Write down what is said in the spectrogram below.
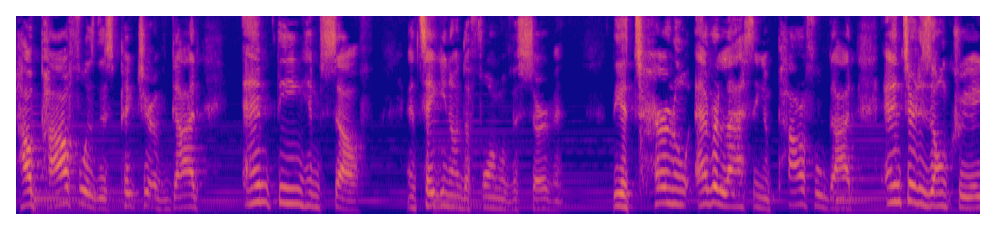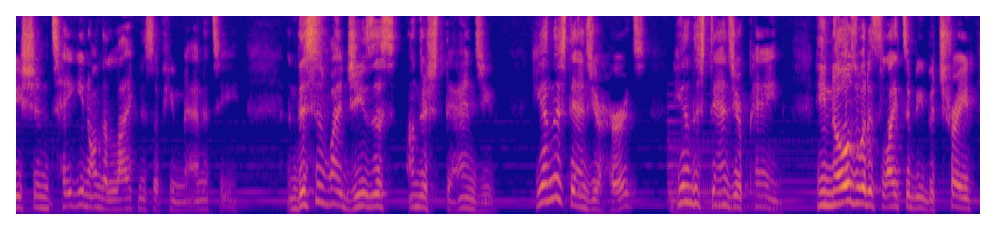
How powerful is this picture of God emptying himself and taking on the form of a servant? The eternal, everlasting, and powerful God entered his own creation, taking on the likeness of humanity. And this is why Jesus understands you. He understands your hurts, he understands your pain. He knows what it's like to be betrayed.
